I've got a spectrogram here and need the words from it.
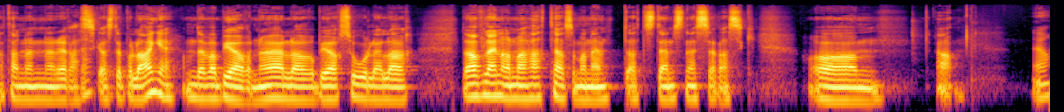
At han er det raskeste på laget? Om det var Bjørnø eller Bjørsol eller Det er i hvert fall en eller annen vi har hatt her som har nevnt at Stensnes er rask. Og ja. Ja.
